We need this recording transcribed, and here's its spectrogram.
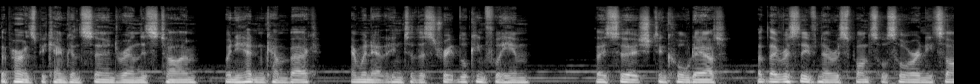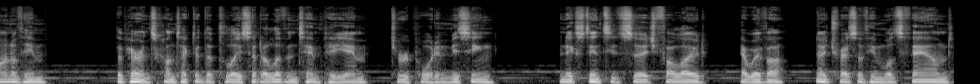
The parents became concerned around this time when he hadn't come back and went out into the street looking for him. They searched and called out, but they received no response or saw any sign of him. The parents contacted the police at 11.10pm to report him missing. An extensive search followed, however, no trace of him was found.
